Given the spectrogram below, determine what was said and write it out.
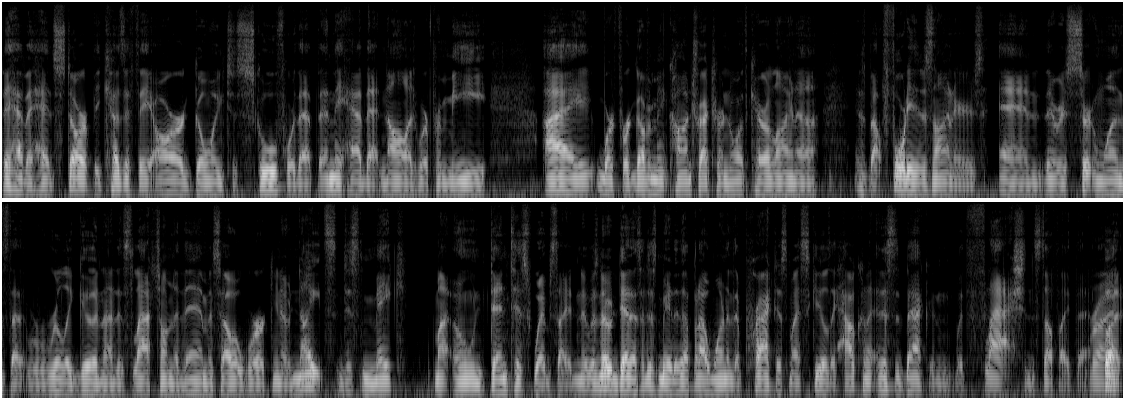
they have a head start because if they are going to school for that, then they have that knowledge. Where for me, I worked for a government contractor in North Carolina. And it was about 40 designers, and there was certain ones that were really good, and I just latched onto them. And so I would work, you know, nights and just make my own dentist website. And there was no dentist; I just made it up. But I wanted to practice my skills. Like, how can I? And this is back in, with Flash and stuff like that. Right. But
